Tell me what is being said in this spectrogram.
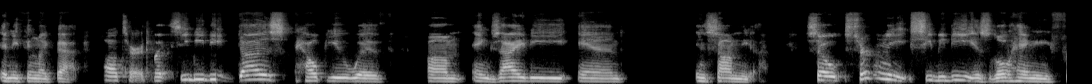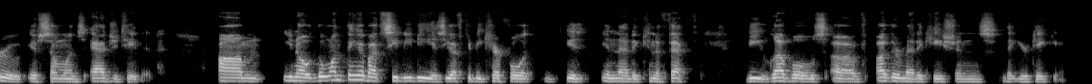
anything like that. Altered. But CBD does help you with um, anxiety and insomnia. So certainly CBD is low hanging fruit if someone's agitated. Um, you know, the one thing about CBD is you have to be careful in, in that it can affect the levels of other medications that you're taking.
